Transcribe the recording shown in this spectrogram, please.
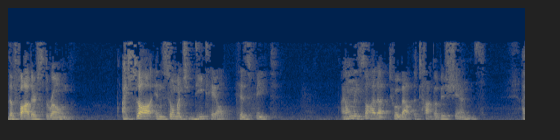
the Father's throne. I saw in so much detail his feet. I only saw it up to about the top of his shins. I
